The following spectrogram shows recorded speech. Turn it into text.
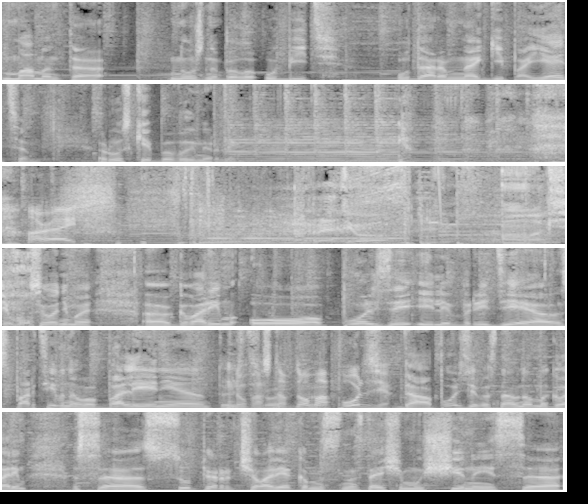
мамонта нужно было убить ударом ноги по яйцам, русские бы вымерли. Alright. Радио «Максимум». Сегодня мы э, говорим о пользе или вреде спортивного боления. Ну, есть в основном вот, о пользе. Да, о пользе. В основном мы говорим с э, супер человеком, с настоящим мужчиной, с э,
